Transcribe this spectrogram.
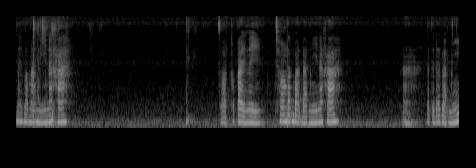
ได้ประมาณนี้นะคะ สอดเข้าไปในช่องรัดบัตรแบบนี้นะคะ อ่า ก็จะได้แบบนี้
